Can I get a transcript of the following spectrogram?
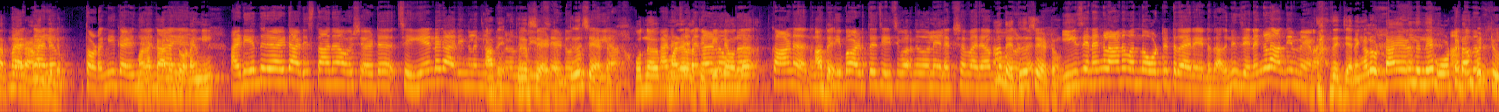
സർക്കാരാണെങ്കിലും. തുടങ്ങി കഴിഞ്ഞു മഴക്കാലം തുടങ്ങി. അടിയന്തരമായിട്ട് അടിസ്ഥാന ആവശ്യമായിട്ട് ചെയ്യേണ്ട കാര്യങ്ങളെങ്കിലും അതെ, തീർച്ചയായിട്ടും, തീർച്ചയായിട്ടും. ഒന്ന് മഴ പിന്നെ ഒന്ന് കാണുക. ഇപ്പൊ അടുത്ത ചേച്ചി പറഞ്ഞതുപോലെ ഇലക്ഷൻ വരാൻ അതെ. തീർച്ചയായിട്ടും. ഈ ജനങ്ങളാണ് വന്ന് വോട്ടിട്ട് തരേണ്ടത്. അതിന് ജനങ്ങൾ ആദ്യം വേണം. അതെ ജനങ്ങൾ ഉണ്ടായാലല്ലേ വോട്ടിടാൻ പറ്റൂ.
